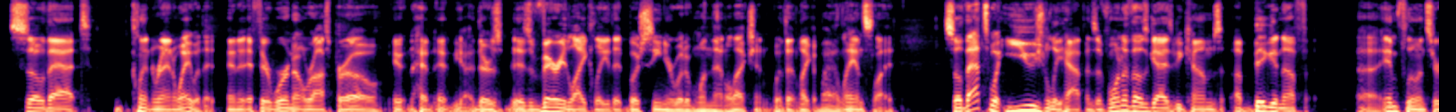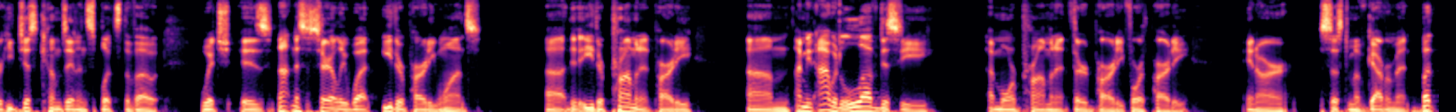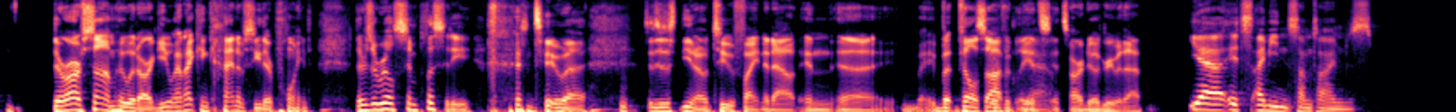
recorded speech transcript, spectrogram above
so that Clinton ran away with it. And if there were no Ross Perot, it had it, there's is very likely that Bush Senior would have won that election with it like by a landslide. So that's what usually happens. If one of those guys becomes a big enough uh, influencer, he just comes in and splits the vote, which is not necessarily what either party wants. Uh, the either prominent party. Um, I mean, I would love to see a more prominent third party, fourth party in our system of government. But there are some who would argue, and I can kind of see their point. There's a real simplicity to uh, to just you know to fighting it out, and uh, but philosophically, it's Yeah. it's hard to agree with that. Yeah, it's. I mean, sometimes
